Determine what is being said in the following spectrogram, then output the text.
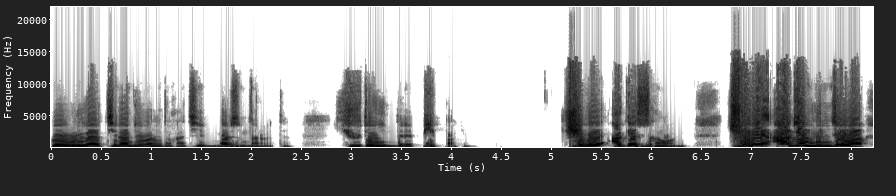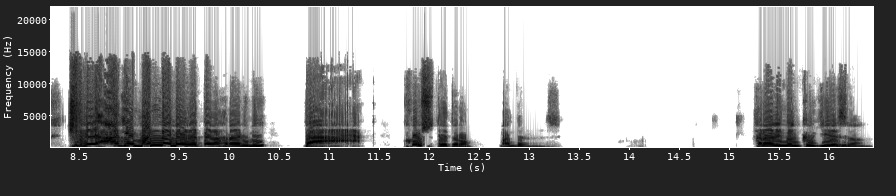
그 우리가 지난 주간에도 같이 말씀 나눴던 유대인들의 핍박입니다. 최악의 상황, 최악의 문제와 최악의 만남을 갖다가 하나님이 딱 크로스 되도록 만들어놨어요. 하나님은 거기에서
